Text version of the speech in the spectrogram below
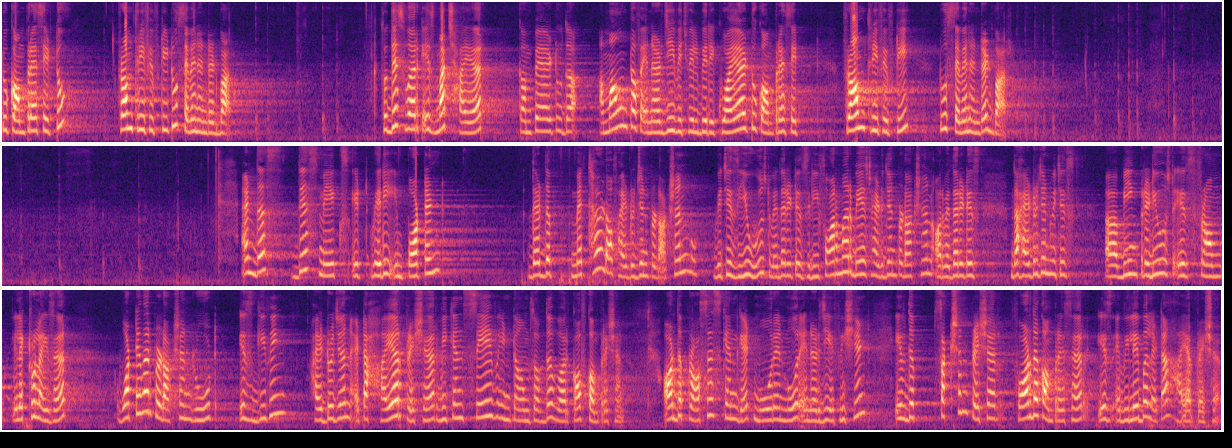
to compress it to from 350 to 700 bar. So, this work is much higher compared to the amount of energy which will be required to compress it from 350 to 700 bar. And thus this makes it very important that the method of hydrogen production which is used whether it is reformer based hydrogen production or whether it is the hydrogen which is uh, being produced is from electrolyzer whatever production route is giving hydrogen at a higher pressure we can save in terms of the work of compression. Or the process can get more and more energy efficient if the suction pressure for the compressor is available at a higher pressure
